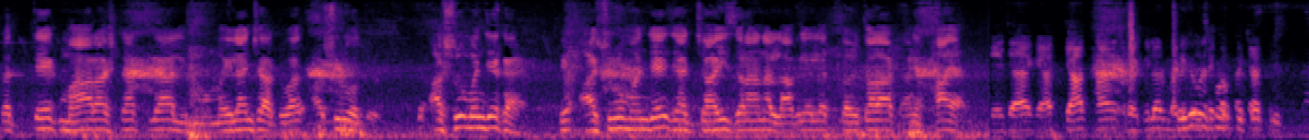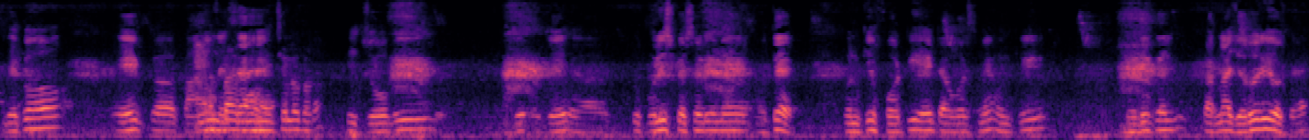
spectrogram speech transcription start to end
प्रत्येक महाराष्ट्रातल्या महिलांच्या डोळ्यात अश्रू होते. ते अश्रू म्हणजे काय? हे अश्रू म्हणजे ज्या चाळीस जणांना लागलेलं तळतळाट आणि हाय आहे ले जाया गया। क्या था रेगुलर मेडिकल चेकअप क्या देखो एक कानून ऐसा है चलो थोड़ा। कि जो भी जे, जे, जो पुलिस कस्टडी में होते हैं उनकी 48 आवर्स में उनकी मेडिकल करना ज़रूरी होता है।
